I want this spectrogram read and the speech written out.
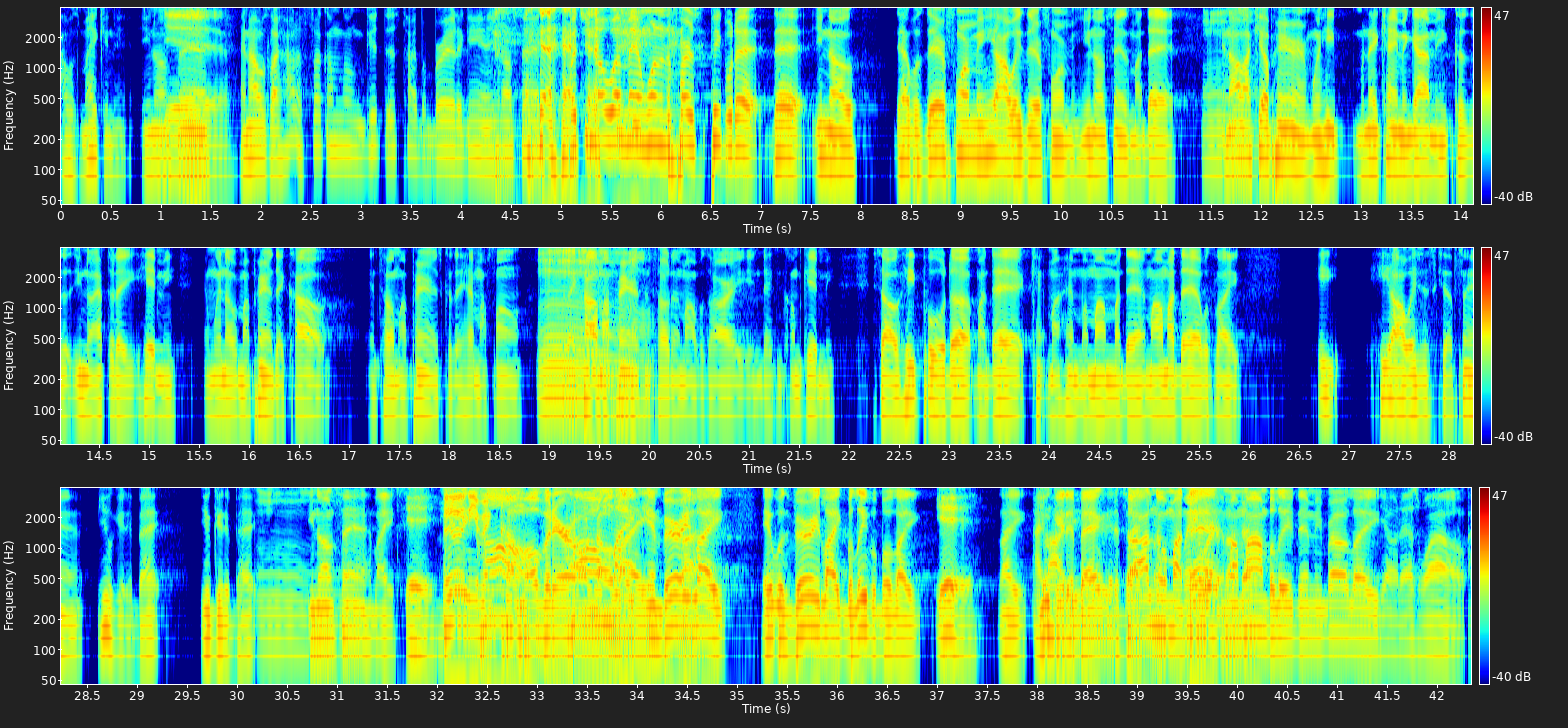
I was making it. You know what Yeah. I'm saying? And I was like, how the fuck I'm gonna get this type of bread again? You know what I'm saying? but you know what, man? One of the pers- people that that you know that was there for me, he always there for me. You know what I'm saying? Is my dad. And all I mm. kept hearing when he when they came and got me because you know after they hit me and went over my parents, they called and told my parents because they had my phone. So they called my parents and mm. told them I was all right and they can come get me. So he pulled up. My dad, came, my him, my mom, my dad. My my dad was like, he he always just kept saying, "You'll get it back. You'll get it back." You know what I'm saying? Like, Yeah. He didn't even come over there on calm, no, like- and very Right. like it was very like believable. Like, Yeah. like you'll know, get you it back. get it so back, I knew bro. my We dad and my that. mom believed in me, bro. Like, Yo, that's wild.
